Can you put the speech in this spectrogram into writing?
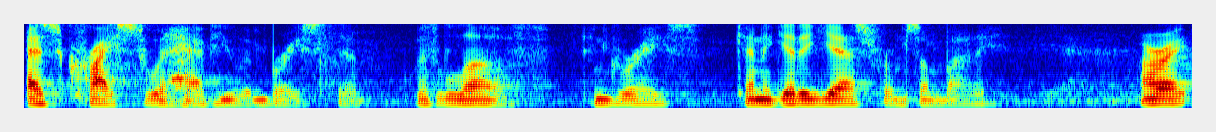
as Christ would have you embrace them with love and grace. Can I get a yes from somebody? All right.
